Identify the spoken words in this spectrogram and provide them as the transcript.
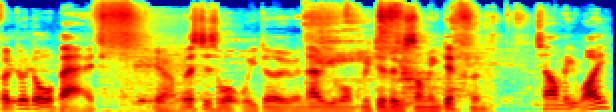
for good or bad. Yeah. This is what we do, and now you want me to do something different. Tell me why.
